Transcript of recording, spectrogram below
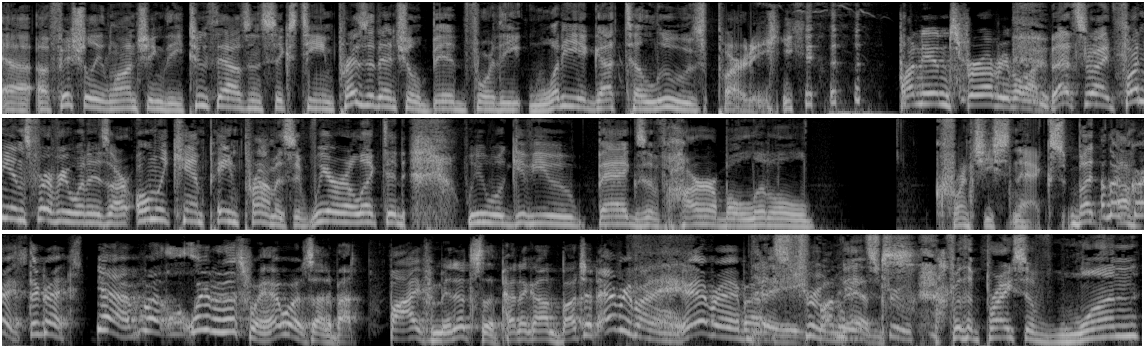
uh, officially launching the 2016 presidential bid for the What Do You Got to Lose party. Funyuns for everyone. That's right. Funyuns for everyone is our only campaign promise. If we are elected, we will give you bags of horrible little crunchy snacks. But They're uh, great. They're great. Yeah, but look at it this way. It was at about five minutes of the Pentagon budget. Everybody, everybody. That's true. Funyuns. That's true. For the price of one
